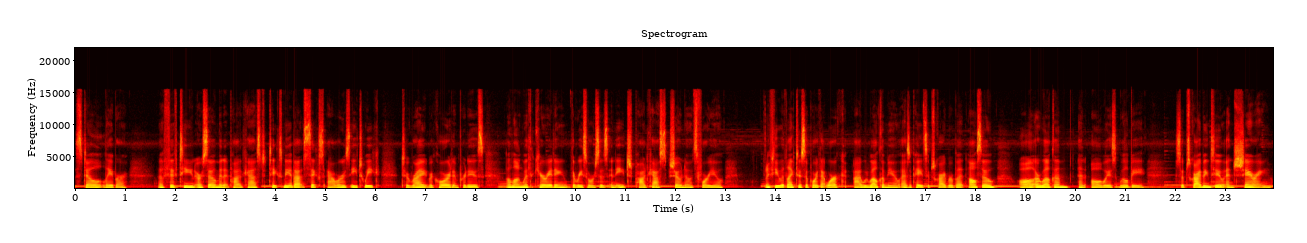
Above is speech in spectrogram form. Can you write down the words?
still labor. A 15 or so minute podcast takes me about six hours each week to write, record, and produce, along with curating the resources in each podcast show notes for you. If you would like to support that work, I would welcome you as a paid subscriber, but also all are welcome and always will be. Subscribing to and sharing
